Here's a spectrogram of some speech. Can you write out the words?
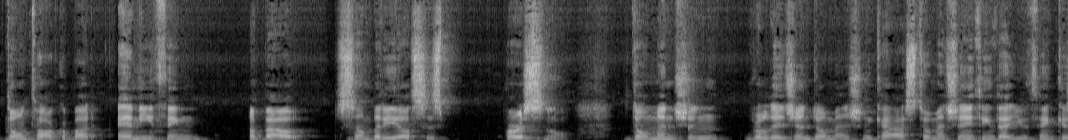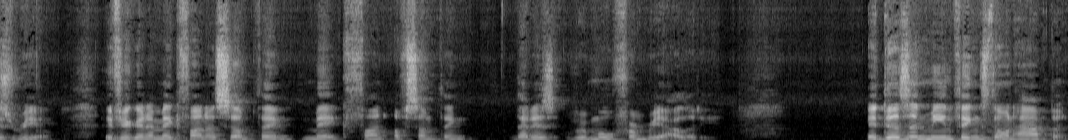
don't talk about anything about somebody else's personal. Don't mention religion, don't mention caste, don't mention anything that you think is real. If you're going to make fun of something, make fun of something that is removed from reality. It doesn't mean things don't happen.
